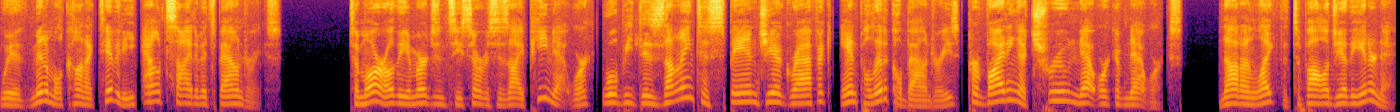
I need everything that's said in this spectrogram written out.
with minimal connectivity outside of its boundaries. Tomorrow, the Emergency Services IP network will be designed to span geographic and political boundaries, providing a true network of networks, not unlike the topology of the Internet,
